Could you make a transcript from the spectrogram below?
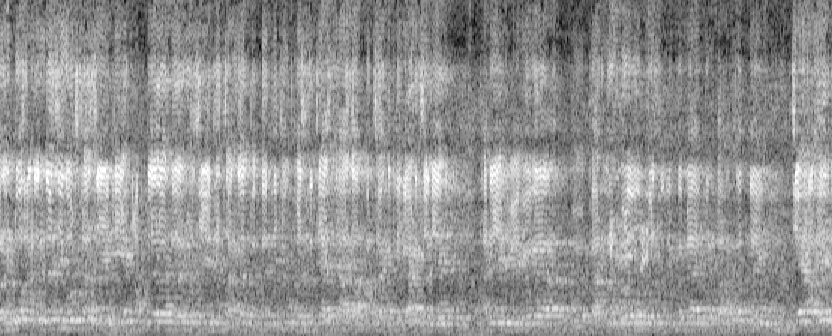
परंतु आनंदाची गोष्ट अशी आहे की आपल्याला दरवर्षी इथे चांगल्या पद्धतीची उपस्थिती असते. आज आपण सांगितली की अडचणी आहेत आणि वेगवेगळ्या कारणांमुळे उपस्थिती कमी आहे पण हरकत नाही. जे आहेत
